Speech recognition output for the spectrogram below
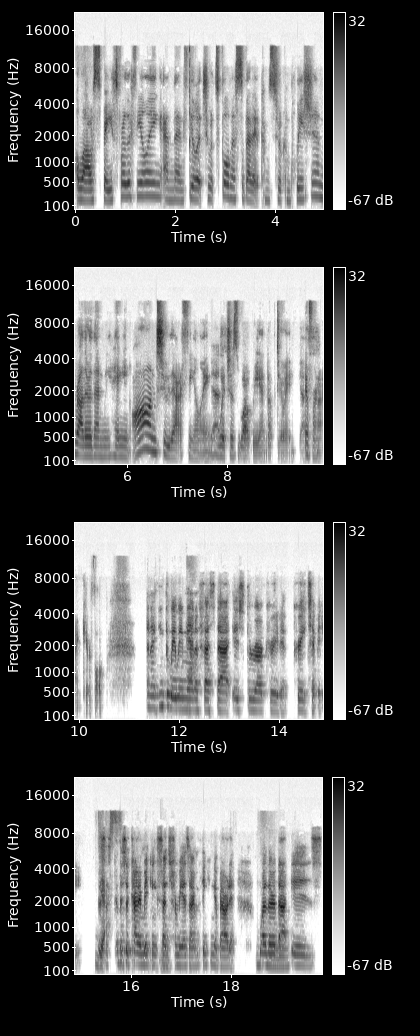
allow space for the feeling, and then feel it to its fullness so that it comes to a completion rather than me hanging on to that feeling, yes. which is what we end up doing yes. if we're not careful. And I think the way we manifest yeah. that is through our creative creativity this yes. is this is kind of making sense for me as I'm thinking about it. Whether mm-hmm. that is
